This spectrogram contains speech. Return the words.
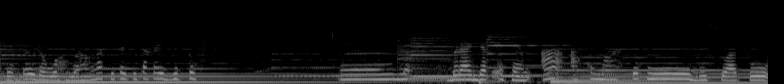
SMP udah wah banget cita-cita kayak gitu. Hmm, beranjak SMA aku masuk nih di suatu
